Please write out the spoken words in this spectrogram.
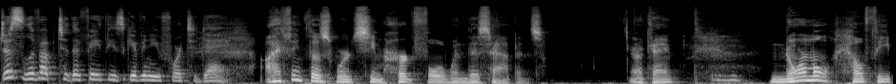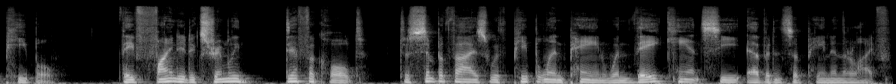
Just live up to the faith He's given you for today. I think those words seem hurtful when this happens. Okay? Mm-hmm. Normal, healthy people, they find it extremely difficult to sympathize with people in pain when they can't see evidence of pain in their life.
